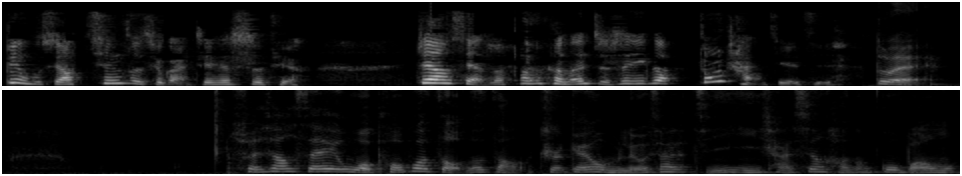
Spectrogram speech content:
并不需要亲自去管这些事情，这样显得他们可能只是一个中产阶级。对，选项 C，我婆婆走的早，只给我们留下几亿遗产，幸好能雇保姆，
